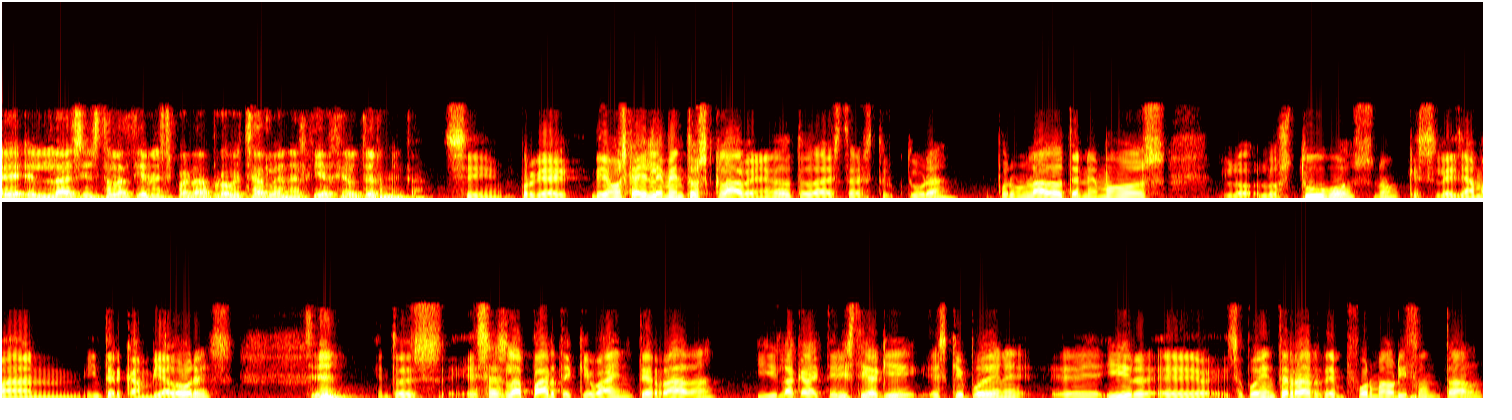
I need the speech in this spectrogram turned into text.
eh, las instalaciones para aprovechar la energía geotérmica. Sí, porque digamos que hay elementos clave ¿no? de toda esta estructura. Por un lado tenemos lo, los tubos, ¿no? que se le llaman intercambiadores. Sí. Entonces, esa es la parte que va enterrada y la característica aquí es que pueden eh, ir, eh, se pueden enterrar de forma horizontal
